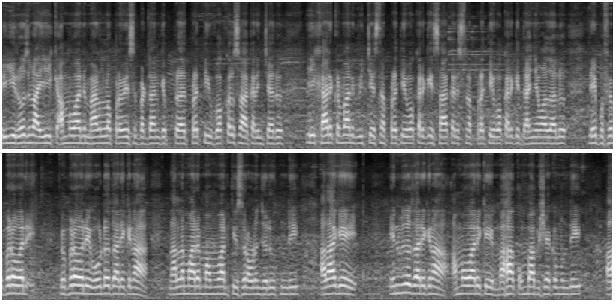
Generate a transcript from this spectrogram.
ఈ రోజున ఈ అమ్మవారిని మేడల్లో ప్రవేశపెట్టడానికి ప్ర- ప్రతి ఒక్కరు సహకరించారు. ఈ కార్యక్రమానికి విచ్చేసిన ప్రతి ఒక్కరికి సహకరిస్తున్న ప్రతి ఒక్కరికి ధన్యవాదాలు. రేపు ఫిబ్రవరి ఫిబ్రవరి ఒకటో తారీఖున నల్లమారమ్మ అమ్మవారిని తీసుకురావడం జరుగుతుంది. అలాగే ఎనిమిదో తారీఖున అమ్మవారికి మహా కుంభాభిషేకం ఉంది. ఆ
